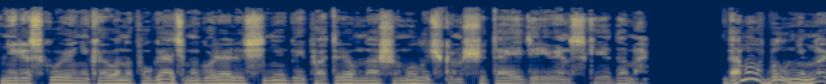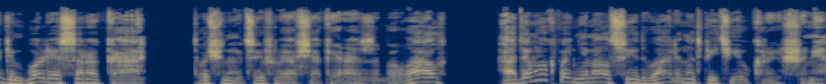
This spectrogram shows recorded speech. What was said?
Не рискуя никого напугать, мы гуляли с Нигой по трем нашим улочкам, считая деревенские дома. Домов было немногим более сорока, Точную цифру я всякий раз забывал, а дымок поднимался едва ли над пятью крышами.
